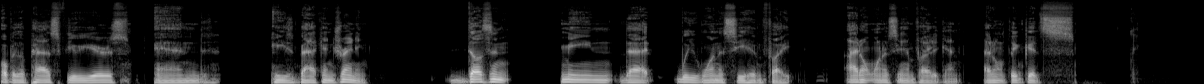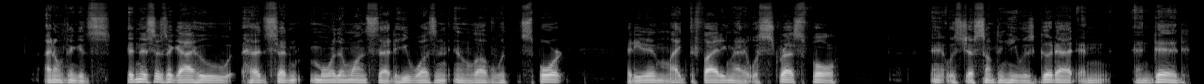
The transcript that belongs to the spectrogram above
over the past few years, and he's back in training. Doesn't mean that we want to see him fight. I don't want to see him fight again. I don't think it's I don't think it's, and this is a guy who had said more than once that he wasn't in love with the sport, that he didn't like the fighting, that it was stressful, and it was just something he was good at and and did.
